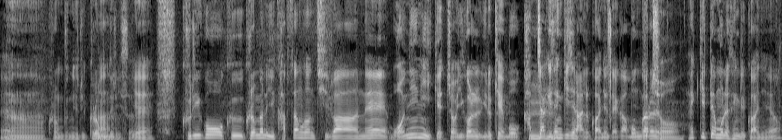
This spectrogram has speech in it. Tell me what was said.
아, 그런 분들이 그런 분들이 있어요. 예. 그리고 그 그러면 이 갑상선 질환의 원인이 있겠죠. 이걸 이렇게 뭐 갑자기 음. 생기진 않을 거 아니에요. 내가 뭔가를 그쵸. 했기 때문에 생길 거 아니에요.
